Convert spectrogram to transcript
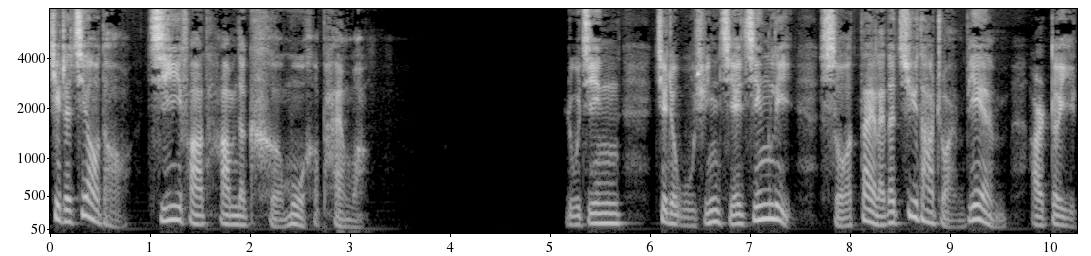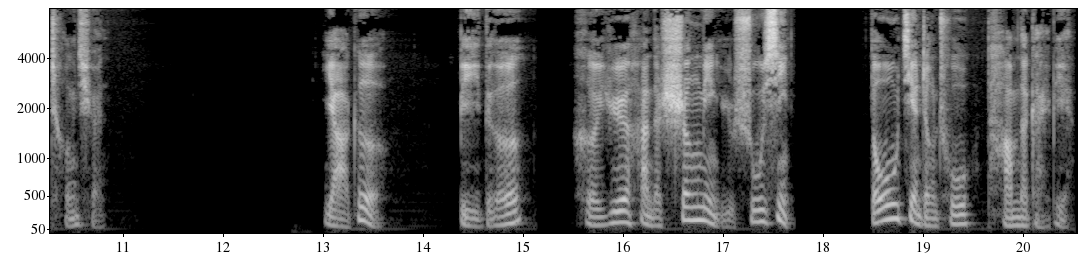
借着教导激发他们的渴慕和盼望。如今借着五旬节经历所带来的巨大转变而得以成全。雅各、彼得和约翰的生命与书信，都见证出他们的改变。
